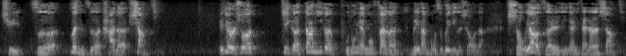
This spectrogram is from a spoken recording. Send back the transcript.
去责问责他的上级，也就是说。这个当一个普通员工犯了违反公司规定的时候呢，首要责任应该是在他的上级，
